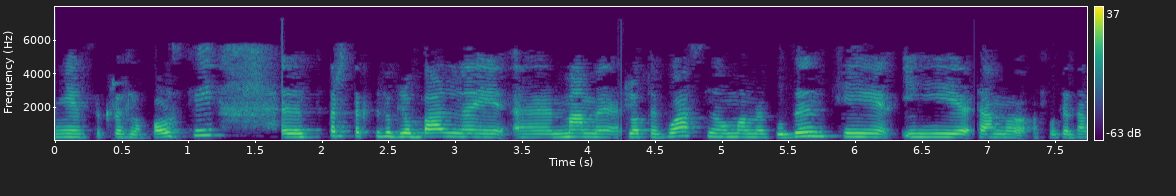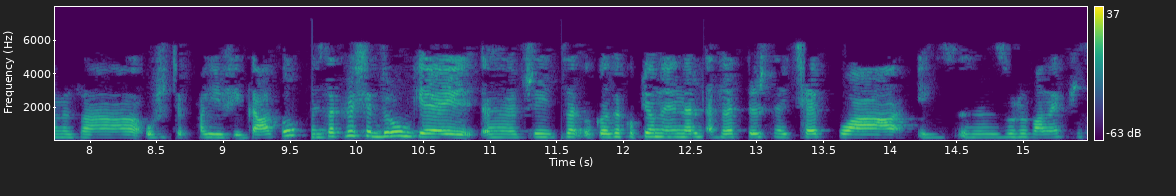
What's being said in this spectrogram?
nie jest zakres dla Polski. Z perspektywy globalnej mamy flotę własną, mamy budynki i tam odpowiadamy za użycie paliw i gazu. W zakresie drugiej, czyli zakupionej energii elektrycznej, ciepła i zużywanej przez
